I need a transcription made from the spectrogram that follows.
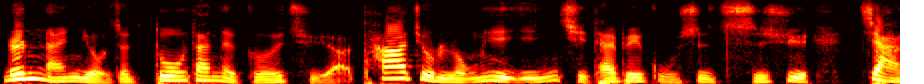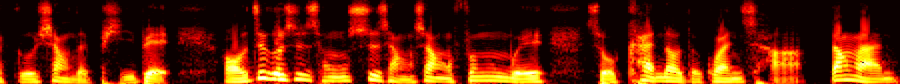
仍然有着多单的格局啊，它就容易引起台北股市持续价格上的疲惫哦。这个是从市场上氛围所看到的观察。当然，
